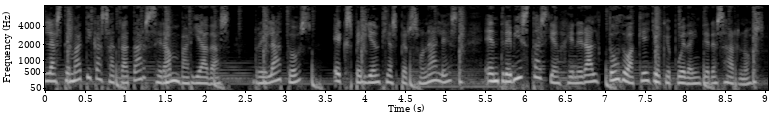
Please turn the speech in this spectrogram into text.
Las temáticas a tratar serán variadas, relatos, experiencias personales, entrevistas y en general todo aquello que pueda interesarnos.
